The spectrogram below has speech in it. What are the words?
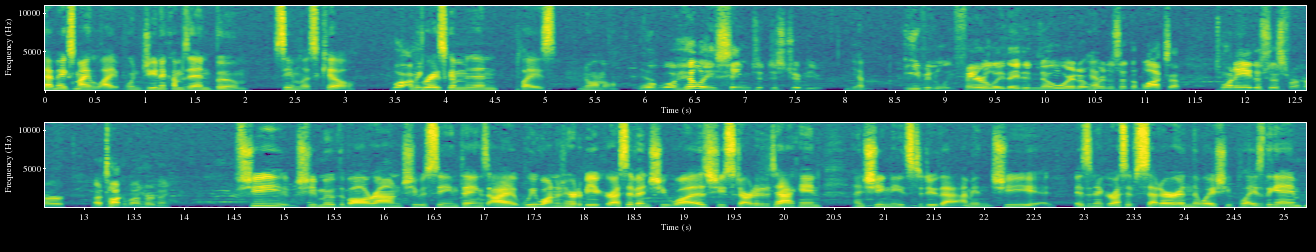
That makes my life. When Gina comes in, boom, seamless kill. Well, I mean, Briggs comes in, plays normal. well, well, Hilley seemed to distribute Yep. evenly, fairly. They didn't know where to Yep. where to set the blocks up. Twenty-eight assists for her. Uh, talk about her night. She she moved the ball around. She was seeing things. I we wanted her to be aggressive and she was. She started attacking and she needs to do that. I mean she is an aggressive setter in the way she plays the game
